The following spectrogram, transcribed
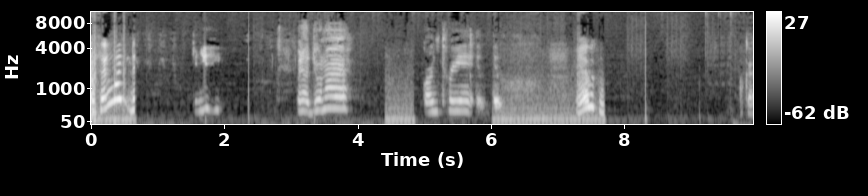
I think like this. Can you? Wait, no, do you wanna go and create? Yeah, we can. Okay.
